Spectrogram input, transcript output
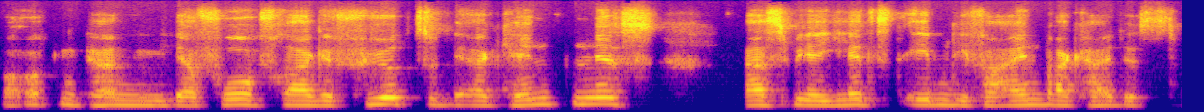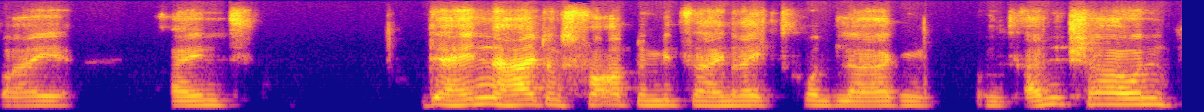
verorten kann, mit der Vorfrage führt zu der Erkenntnis, dass wir jetzt eben die Vereinbarkeit des 2.1 der Händenhaltungsverordnung mit seinen Rechtsgrundlagen uns anschauen.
